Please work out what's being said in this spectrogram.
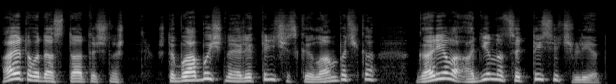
а этого достаточно, чтобы обычная электрическая лампочка горела 11 тысяч лет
